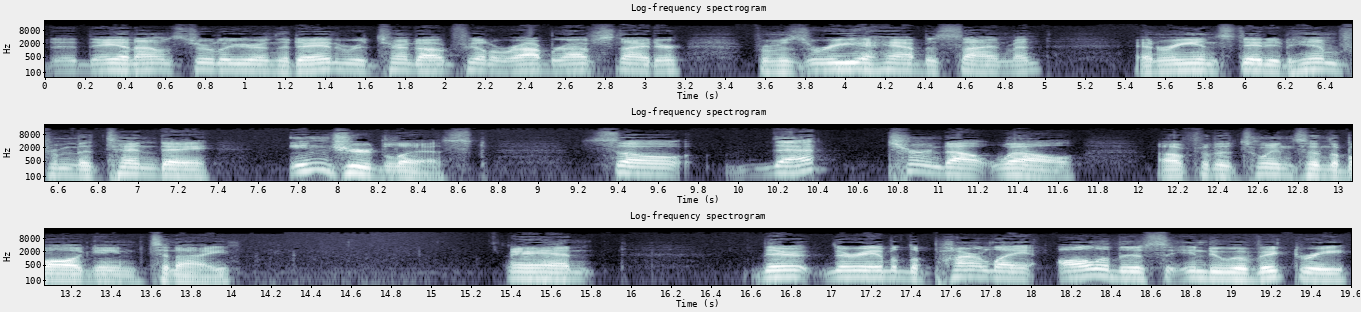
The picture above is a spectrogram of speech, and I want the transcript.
they announced earlier in the day the returned outfielder Rob Refsnyder from his rehab assignment and reinstated him from the 10 day injured list. So that turned out well uh, for the Twins in the ball game tonight, and they're they're able to parlay all of this into a victory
